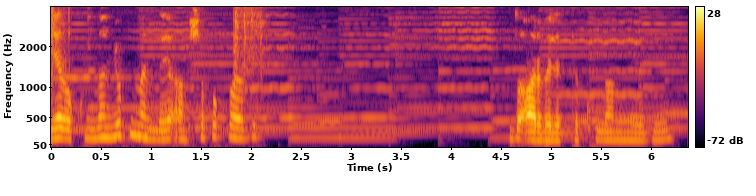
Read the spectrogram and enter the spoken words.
Diğer okumdan yok mu bende ya? Ahşap ok vardır. Bu da arbelette kullanılıyor diyor.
